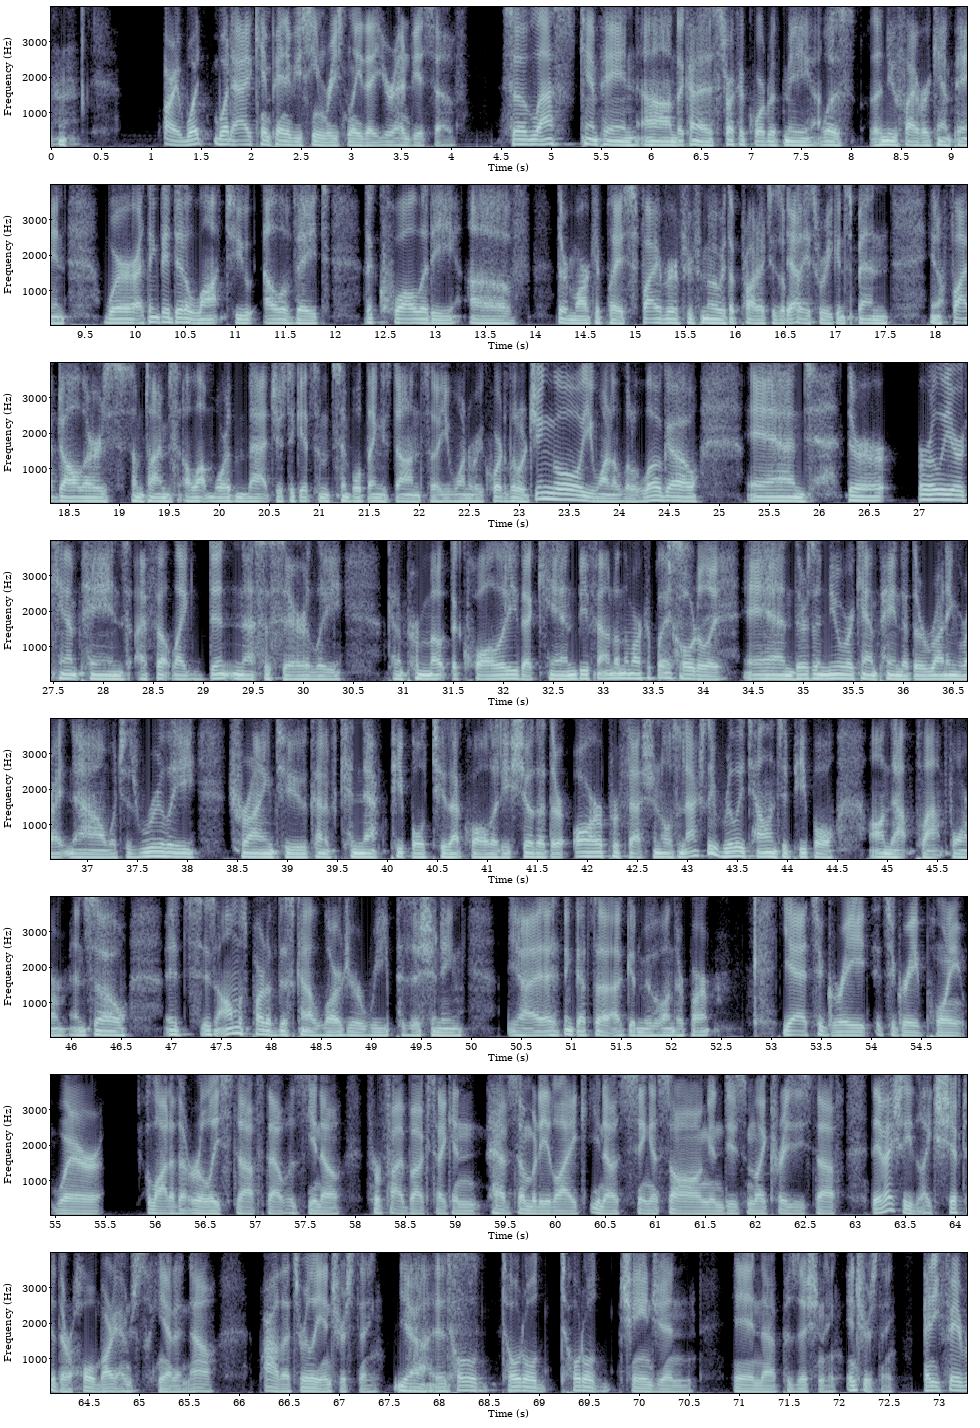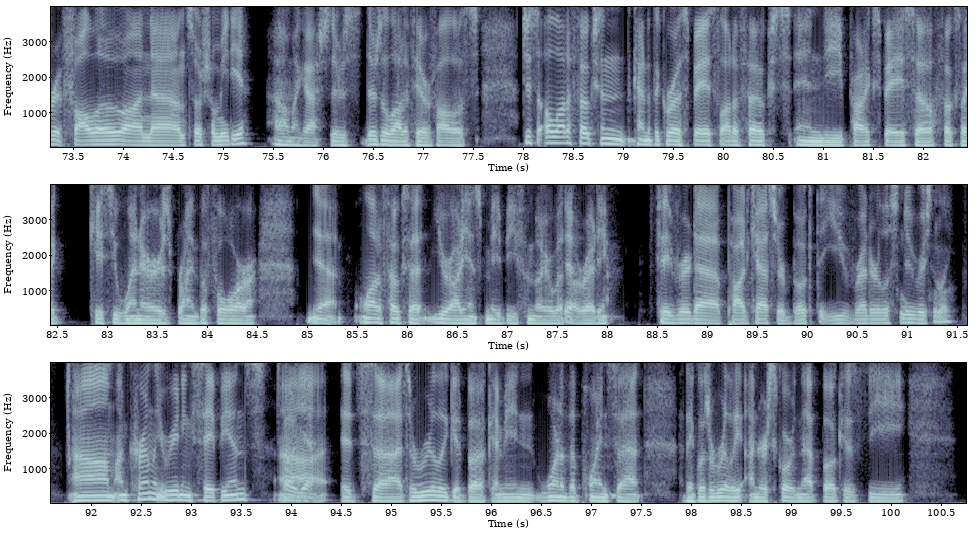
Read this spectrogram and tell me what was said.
All right. What, what ad campaign have you seen recently that you're envious of? So last campaign um, that kind of struck a chord with me was the new Fiverr campaign, where I think they did a lot to elevate the quality of their marketplace. Fiverr, if you're familiar with the product, is a yeah. place where you can spend, you know, five dollars, sometimes a lot more than that, just to get some simple things done. So you want to record a little jingle, you want a little logo, and their earlier campaigns I felt like didn't necessarily kind of promote the quality that can be found on the marketplace. Totally. And there's a newer campaign that they're running right now, which is really trying to kind of connect people to that quality, show that there are professionals and actually really talented people on that platform. And so it's is almost part of this kind of larger repositioning. Yeah, I think that's a, a good move on their part. Yeah, it's a great it's a great point where a lot of the early stuff that was, you know, for five bucks, I can have somebody like, you know, sing a song and do some like crazy stuff. They've actually like shifted their whole market. I'm just looking at it now. Wow, that's really interesting. Yeah, it's total, total, total change in in uh, positioning. Interesting. Any favorite follow on uh, on social media? Oh my gosh, there's there's a lot of favorite follows. Just a lot of folks in kind of the growth space, a lot of folks in the product space. So folks like Casey Winters, Brian Balfour. Yeah, a lot of folks that your audience may be familiar with yeah. already. Favorite uh, podcast or book that you've read or listened to recently? Um, I'm currently reading *Sapiens*. Oh yeah, uh, it's uh, it's a really good book. I mean, one of the points that I think was really underscored in that book is the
